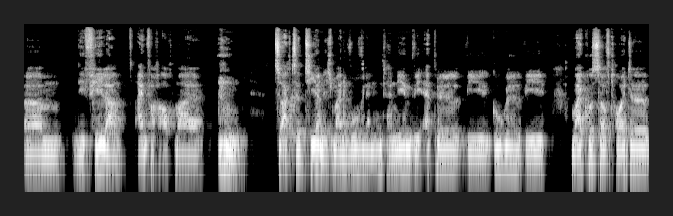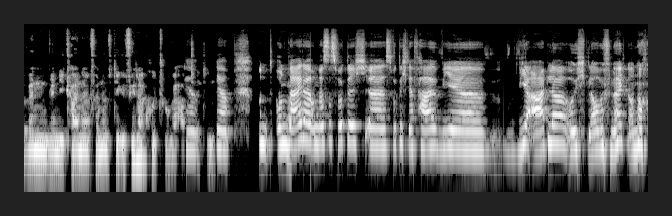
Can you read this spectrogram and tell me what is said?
ähm, die Fehler einfach auch mal zu akzeptieren. Ich meine, wo wären Unternehmen wie Apple, wie Google, wie Microsoft heute, wenn, wenn die keine vernünftige Fehlerkultur gehabt Ja, hätten? ja. Und, und Ja. leider, und das ist wirklich, äh, ist wirklich der Fall, wir, wir Adler, und ich glaube vielleicht auch noch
